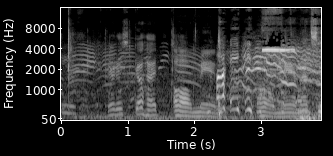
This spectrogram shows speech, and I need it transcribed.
Geez. There it is. Go ahead. Oh man. Oh man, that's. So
